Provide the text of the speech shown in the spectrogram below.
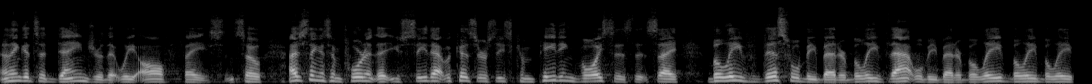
I think it's a danger that we all face. And so I just think it's important that you see that because there's these competing voices that say, believe this will be better, believe that will be better, believe, believe, believe.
